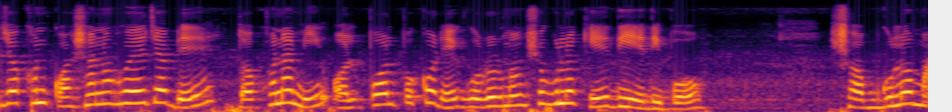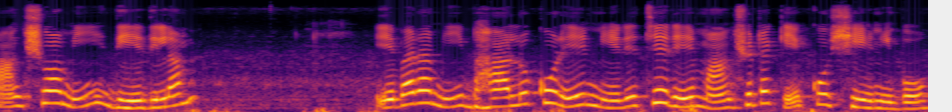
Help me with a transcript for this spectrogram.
যখন কষানো হয়ে যাবে, তখন আমি অল্প অল্প করে গরুর মাংসগুলোকে দিয়ে দিব। সবগুলো মাংস আমি দিয়ে দিলাম। এবার আমি ভালো করে নেড়ে চেড়ে মাংসটাকে কষিয়ে নিব।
